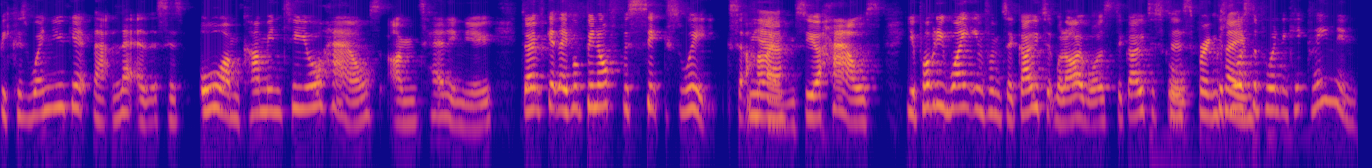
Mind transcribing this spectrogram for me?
Because when you get that letter that says, oh, I'm coming to your house, I'm telling you, don't forget they've been off for six weeks at Yeah. home. So your house, you're probably waiting for them to go to, well, I was, to go to school. The spring Because clean. what's the point in keep cleaning?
